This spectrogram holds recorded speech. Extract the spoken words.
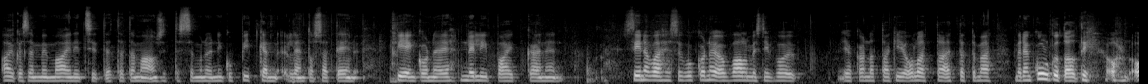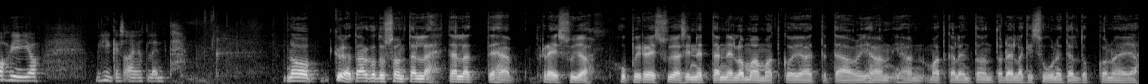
Aikaisemmin mainitsit, että tämä on sitten semmoinen niin pitkän lentosäteen pienkone, nelipaikkainen. Siinä vaiheessa, kun kone on valmis, niin voi ja kannattaakin olettaa, että tämä meidän kulkutauti on ohi jo. Mihinkäs aiot lentää? No kyllä tarkoitus on tällä, tällä tehdä reissuja, hupireissuja sinne tänne lomamatkoja, että tämä on ihan, ihan matkalento on todellakin suunniteltu kone ja,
